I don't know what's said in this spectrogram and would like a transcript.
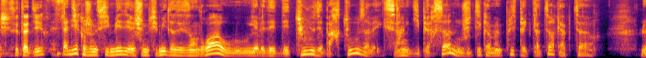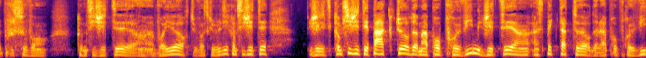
C'est-à-dire? C'est-à-dire que je me suis mis, je me suis mis dans des endroits où il y avait des, des tous, des partous, avec 5, 10 personnes, où j'étais quand même plus spectateur qu'acteur. Le plus souvent. Comme si j'étais un voyeur, tu vois ce que je veux dire? Comme si j'étais, comme si j'étais pas acteur de ma propre vie, mais que j'étais un, spectateur de la propre vie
